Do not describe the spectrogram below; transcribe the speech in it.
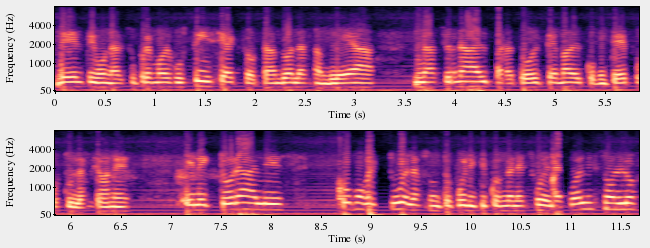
del Tribunal Supremo de Justicia exhortando a la Asamblea Nacional para todo el tema del Comité de Postulaciones Electorales. ¿Cómo ves tú el asunto político en Venezuela? ¿Cuáles son los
